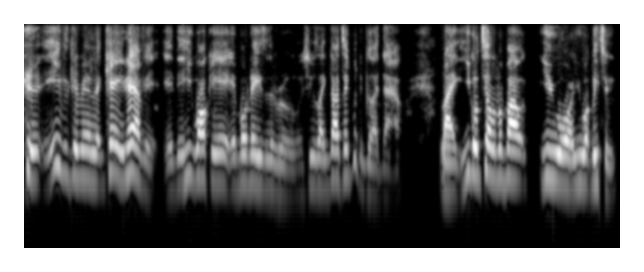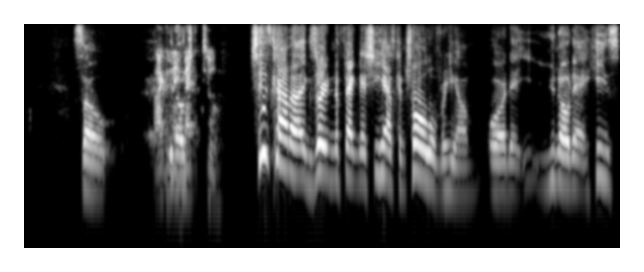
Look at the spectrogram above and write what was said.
he was getting ready to let Cane have it. And then he walk in and Monet's in the room. And she was like, Dante, put the gun down. Like, you gonna tell him about you or you want me to. So I can you name know, that too. she's kind of exerting the fact that she has control over him or that you know that he's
